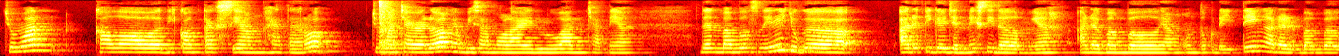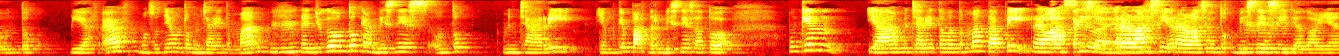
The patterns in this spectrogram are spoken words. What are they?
cuman kalau di konteks yang hetero, cuman cewek doang yang bisa mulai duluan chatnya. Dan Bumble sendiri juga ada tiga jenis di dalamnya. Ada Bumble yang untuk dating, ada Bumble untuk BFF, maksudnya untuk mencari teman, dan juga untuk yang bisnis untuk mencari ya mungkin partner bisnis atau mungkin ya mencari teman-teman tapi Relasi lah ya. relasi relasi untuk bisnis Hmm. sih jatuhnya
